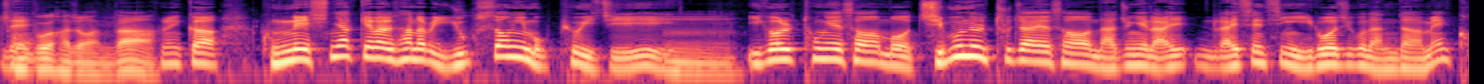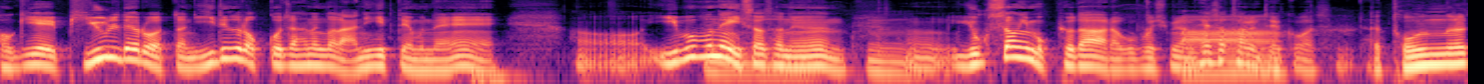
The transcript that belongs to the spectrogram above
네. 정부가 가져간다. 그러니까 국내 신약 개발 산업의 육성이 목표이지 음. 이걸 통해서 뭐 지분을 투자해서 나중에 라이, 라이센싱이 이루어지고 난 다음에 거기에 비율대로 어떤 이득을 얻고자 하는 건 아니기 때문에 어, 이 부분에 있어서는 음. 음, 육성이 목표다라고 보시면 아. 해석하면 될 것 같습니다. 그러니까 돈을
